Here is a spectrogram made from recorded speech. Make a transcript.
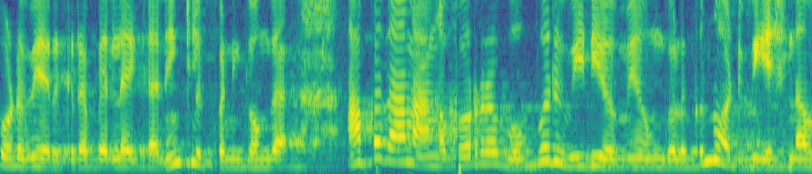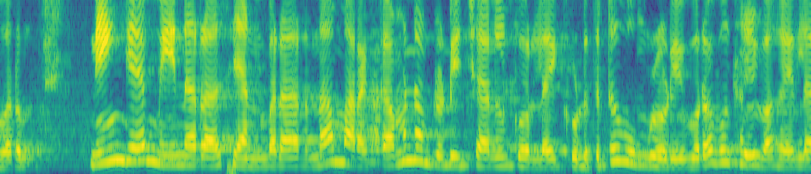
கூடவே இருக்கிற பெல் ஐக்கானையும் கிளிக் பண்ணிக்கோங்க. அப்போ தான் நாங்கள் போடுற ஒவ்வொரு வீடியோவுமே உங்களுக்கு நோட்டிஃபிகேஷனாக வரும். நீங்கள் மீனராசி அன்பராக இருந்தால் மறக்காமல் நம்மளுடைய சேனலுக்கு ஒரு லைக் கொடுத்துட்டு உங்களுடைய உறவுகள் வகையில்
